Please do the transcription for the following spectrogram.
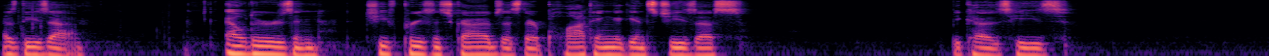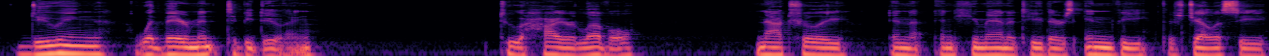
as these uh, elders and chief priests and scribes, as they're plotting against Jesus, because he's doing what they're meant to be doing to a higher level, naturally in in humanity there's envy, there's jealousy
